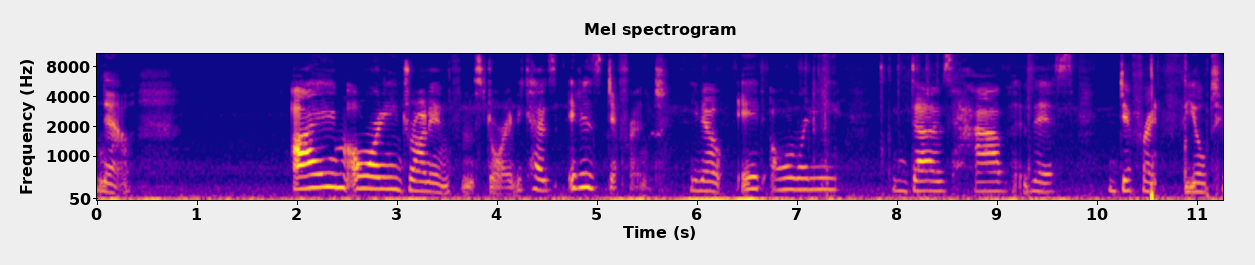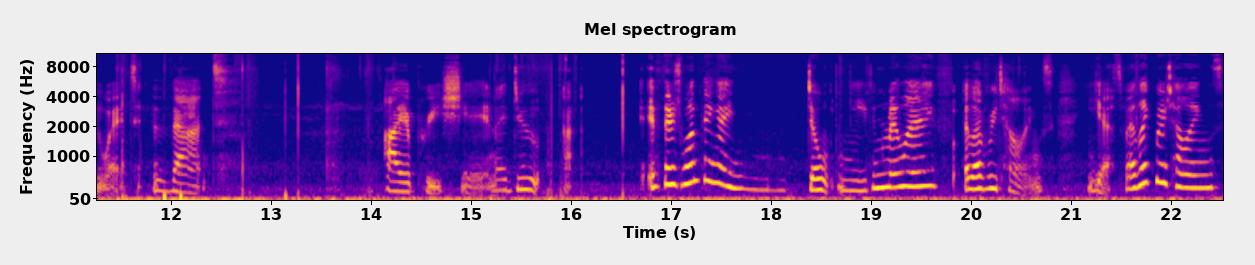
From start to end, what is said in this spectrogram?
Now, I'm already drawn in from the story because it is different. You know, it already does have this different feel to it that I appreciate. And I do, uh, if there's one thing I don't need in my life, I love retellings. Yes, but I like retellings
